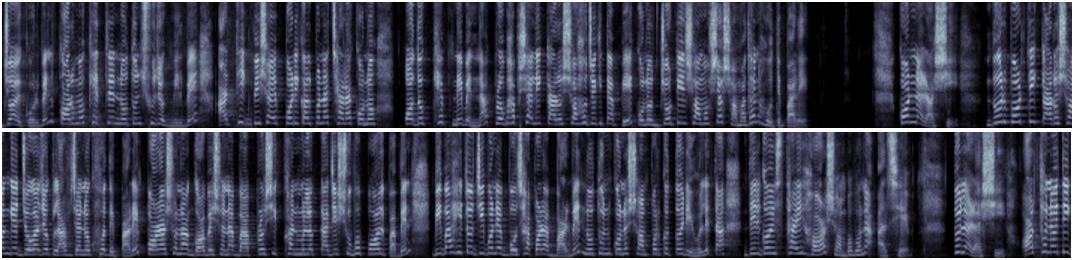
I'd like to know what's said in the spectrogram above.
জয় করবেন। কর্মক্ষেত্রে নতুন সুযোগ মিলবে। আর্থিক বিষয়ে পরিকল্পনা ছাড়া কোনো পদক্ষেপ নেবেন না। প্রভাবশালী কারও সহযোগিতা পেয়ে কোনো জটিল সমস্যার সমাধান হতে পারে। কন্যা রাশি দূরবর্তী কারও সঙ্গে যোগাযোগ লাভজনক হতে পারে, পড়াশোনা, গবেষণা বা প্রশিক্ষণমূলক কাজে শুভ ফল পাবেন, বিবাহিত জীবনে বোঝাপড়া বাড়বে, নতুন কোনো সম্পর্ক তৈরি হলে তা দীর্ঘস্থায়ী হওয়ার সম্ভাবনা আছে। তুলা রাশি অর্থনৈতিক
